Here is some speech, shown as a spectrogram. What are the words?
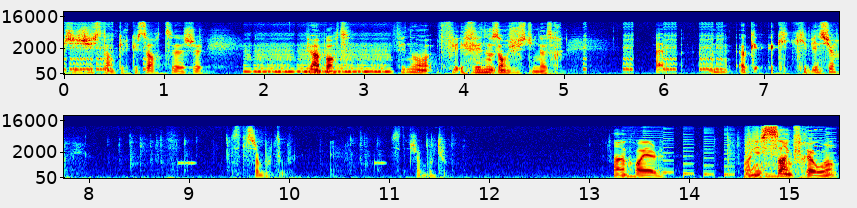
J'ai juste en quelque sorte, je... Peu importe. Fais-nous fais nous en juste une autre. ok, ok, bien sûr. C'était chamboule tout. Chamboule tout. Incroyable. On est 5 frérot. Hein.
